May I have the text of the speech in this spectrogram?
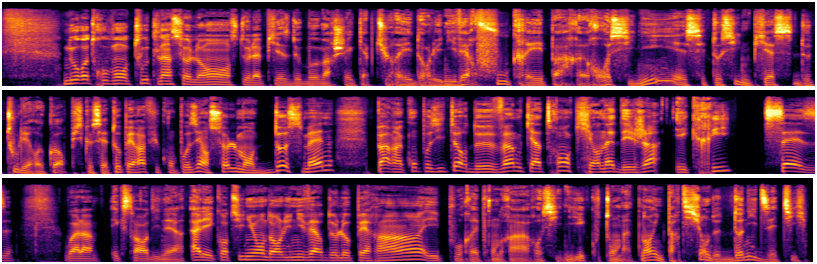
Nous retrouvons toute l'insolence de la pièce de Beaumarchais capturée dans l'univers fou créé par Rossini. Et c'est aussi une pièce de tous les records puisque cet opéra fut composé en seulement deux semaines par un compositeur de 24 ans qui en a déjà écrit 16. Voilà, extraordinaire. Allez, continuons dans l'univers de l'opéra et pour répondre à Rossini, écoutons maintenant une partition de Donizetti.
